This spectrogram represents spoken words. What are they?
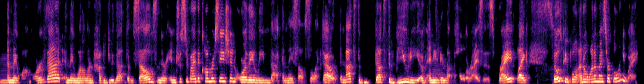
mm. and they mm. want more of that and they want to learn how to do that themselves and they're interested by the conversation or they lean back and they self-select out and that's the that's the beauty of anything that polarizes right like those people i don't want in my circle anyway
